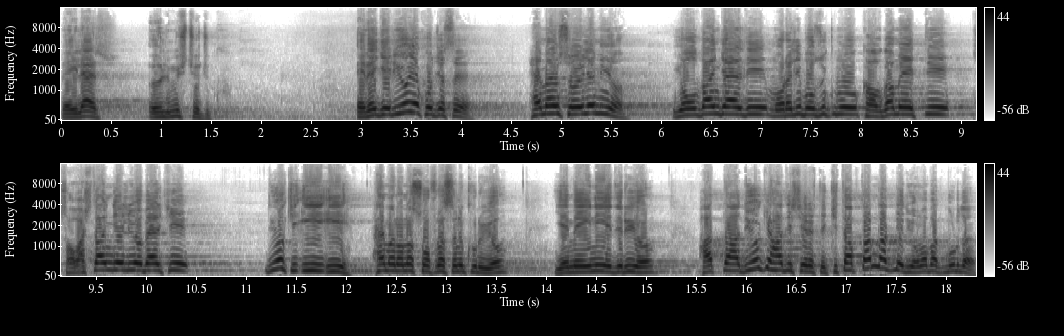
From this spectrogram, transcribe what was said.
Beyler ölmüş çocuk. Eve geliyor ya kocası. Hemen söylemiyor. Yoldan geldi, morali bozuk mu, kavga mı etti, savaştan geliyor belki. Diyor ki iyi iyi. Hemen ona sofrasını kuruyor. Yemeğini yediriyor. Hatta diyor ki hadis-i şerifte kitaptan naklediyor ama bak buradan.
